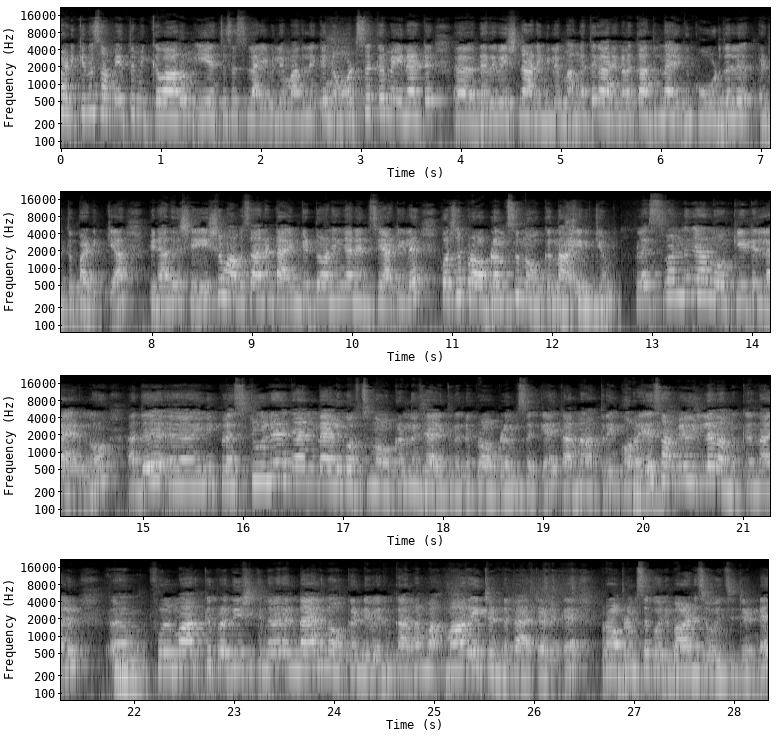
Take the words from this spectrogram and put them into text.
പഠിക്കുന്ന സമയത്ത് മിക്കവാറും ഈ എച്ച് എസ് എസ് ലൈവിലും അതിലേക്ക് നോട്ട്സ് ഒക്കെ മെയിൻ ആയിട്ട് ഡെറിവേഷൻ ആണെങ്കിലും അങ്ങനത്തെ കാര്യങ്ങളൊക്കെ അതിൽ നിന്നായിരിക്കും കൂടുതൽ എടുത്ത് പഠിക്കുക. പിന്നെ അതിന് ശേഷം അവസാനം ടൈം കിട്ടുവാണെങ്കിൽ ഞാൻ എൻ സി ആർ ടിയിൽ കുറച്ച് പ്രോബ്ലംസ് നോക്കുന്നതായിരിക്കും. പ്ലസ് വൺ ഞാൻ നോക്കിയിട്ടില്ലായിരുന്നു. അത് ഏഹ്, ഇനി പ്ലസ് ടുവിൽ ഞാൻ എന്തായാലും കുറച്ച് നോക്കണം എന്ന് വിചാരിക്കുന്നുണ്ട് പ്രോബ്ലംസ് ഒക്കെ. കാരണം അത്രയും കുറെ സമയം ഇല്ല നമുക്ക്. എന്നാലും ഫുൾ മാർക്ക് പ്രതീക്ഷിക്കുന്നവർ എന്തായാലും നോക്കേണ്ടി വരും. കാരണം മാറിയിട്ടുണ്ട് പാറ്റേൺ ഒക്കെ. പ്രോബ്ലംസ് ഒക്കെ ഒരുപാട് ചോദിച്ചിട്ടുണ്ട്.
